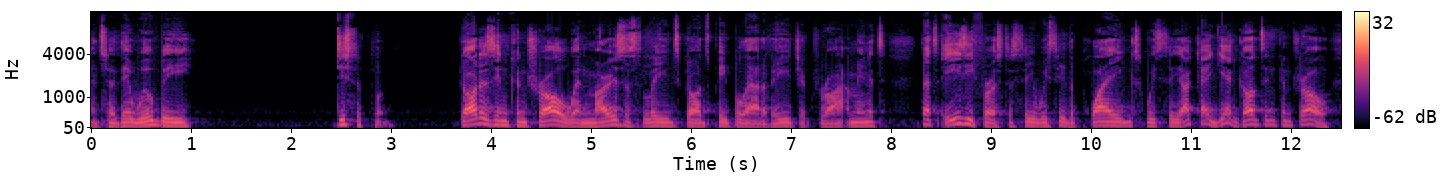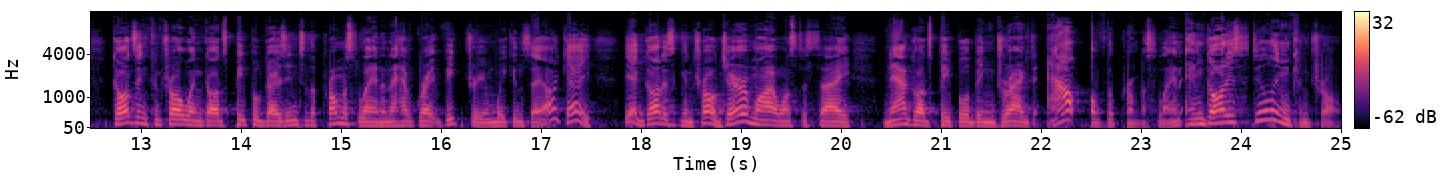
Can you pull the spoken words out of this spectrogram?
And so there will be discipline. God is in control when Moses leads God's people out of Egypt, right? I mean, it's that's easy for us to see. We see the plagues. We see, okay, yeah, God's in control. God's in control when God's people goes into the promised land and they have great victory, and we can say, okay, yeah, God is in control. Jeremiah wants to say, now God's people are being dragged out of the promised land and God is still in control.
